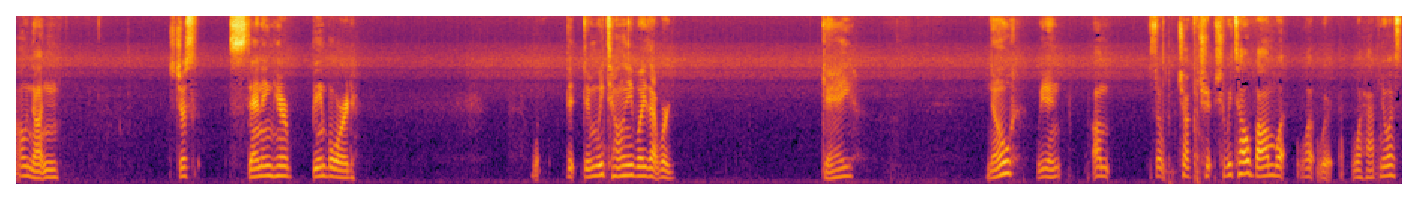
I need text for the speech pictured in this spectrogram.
Oh, nothing. It's just standing here being bored. What, di- didn't we tell anybody that we're gay? No, we didn't. Um, so Chuck, sh should we tell Bomb what what what happened to us?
